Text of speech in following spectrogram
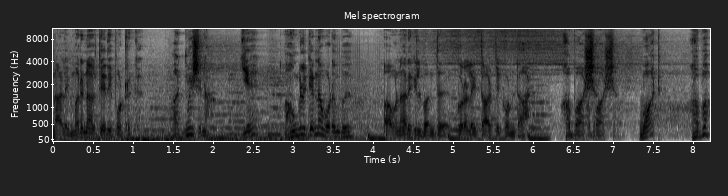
நாளை மறுநாள் தேதி போட்டிருக்கு. அட்மிஷனா ஏன்? அவங்களுக்கு என்ன உடம்பு? அவன் அருகில் வந்து குரலை தாழ்த்தி கொண்டான். அபாஷ். வாட் அபா.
